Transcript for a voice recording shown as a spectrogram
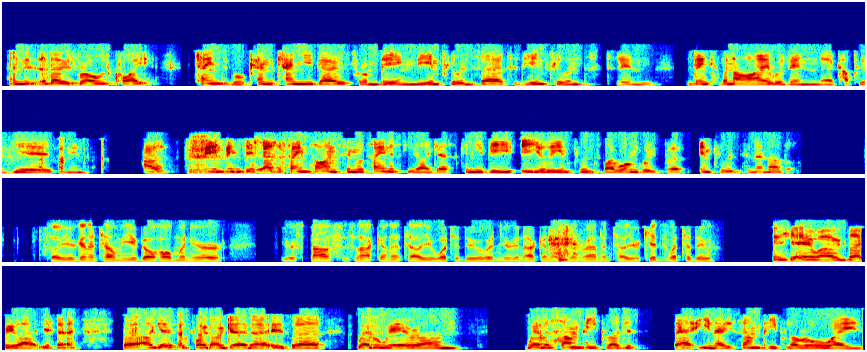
And are those roles quite changeable? Can can you go from being the influencer to the influenced in blink of an eye within a couple of years? I mean, how, in, in just at the same time, simultaneously, I guess, can you be eagerly influenced by one group but influencing another? So you're going to tell me you go home and your your spouse is not going to tell you what to do, and you're not going to turn around and tell your kids what to do? yeah, well, exactly that. Yeah, but I guess the point I'm getting at is uh, whether we're um, whether some people are just you know some people are always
